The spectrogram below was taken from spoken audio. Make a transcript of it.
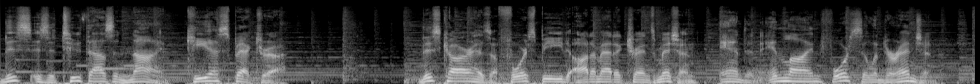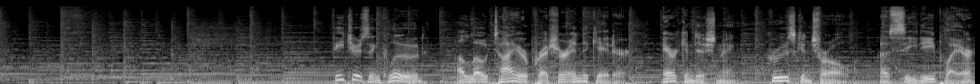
This is a 2009 Kia Spectra. This car has a four-speed automatic transmission and an inline four-cylinder engine. Features include a low tire pressure indicator, air conditioning, cruise control, a CD player,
